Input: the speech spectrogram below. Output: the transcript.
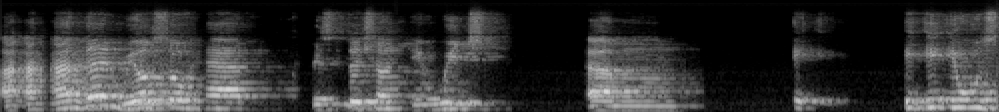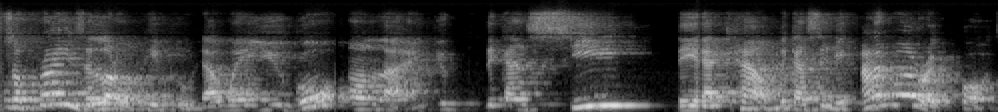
Uh, and then we also have a situation in which um, it, it, it, will surprise a lot of people that when you go online, you they can see the account, they can see the annual report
